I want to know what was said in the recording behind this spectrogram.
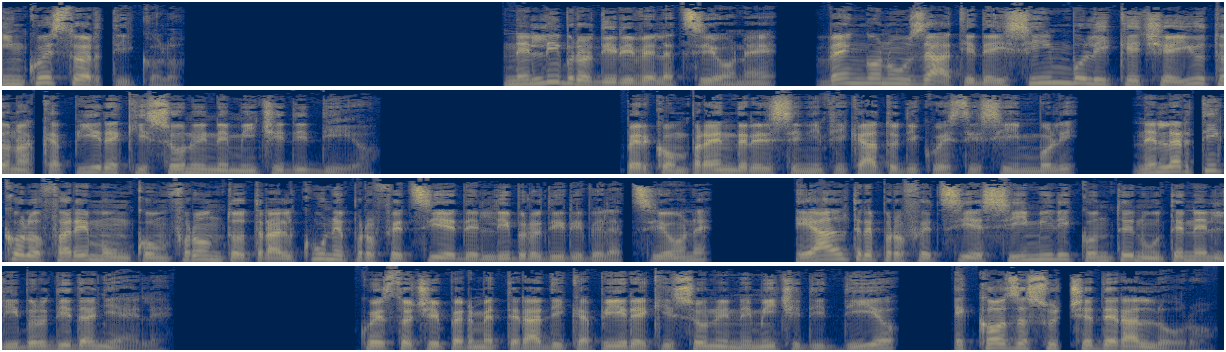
In questo articolo. Nel libro di Rivelazione vengono usati dei simboli che ci aiutano a capire chi sono i nemici di Dio. Per comprendere il significato di questi simboli, nell'articolo faremo un confronto tra alcune profezie del libro di Rivelazione e altre profezie simili contenute nel libro di Daniele. Questo ci permetterà di capire chi sono i nemici di Dio e cosa succederà loro.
